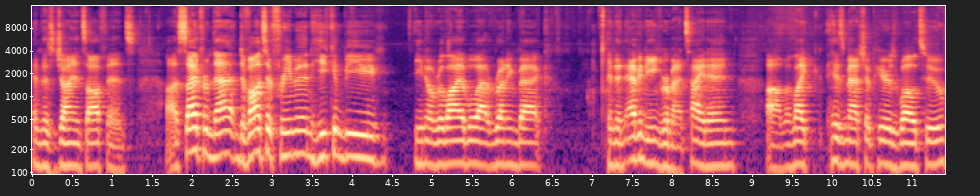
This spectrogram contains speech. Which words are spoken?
in this Giants offense. Uh, aside from that, Devonta Freeman he can be you know reliable at running back, and then Evan Engram at tight end. Um, I like his matchup here as well too.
